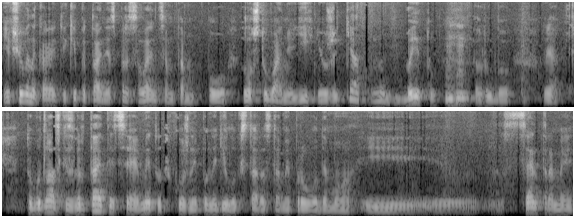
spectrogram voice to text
Якщо виникають які питання з переселенцем там, по влаштуванню їхнього життя, ну, биту, грубо говоря, то, будь ласка, звертайтеся. Ми тут кожний понеділок старостами проводимо і е, з центрами,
